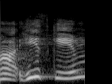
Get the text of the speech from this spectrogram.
हा ही स्कीम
